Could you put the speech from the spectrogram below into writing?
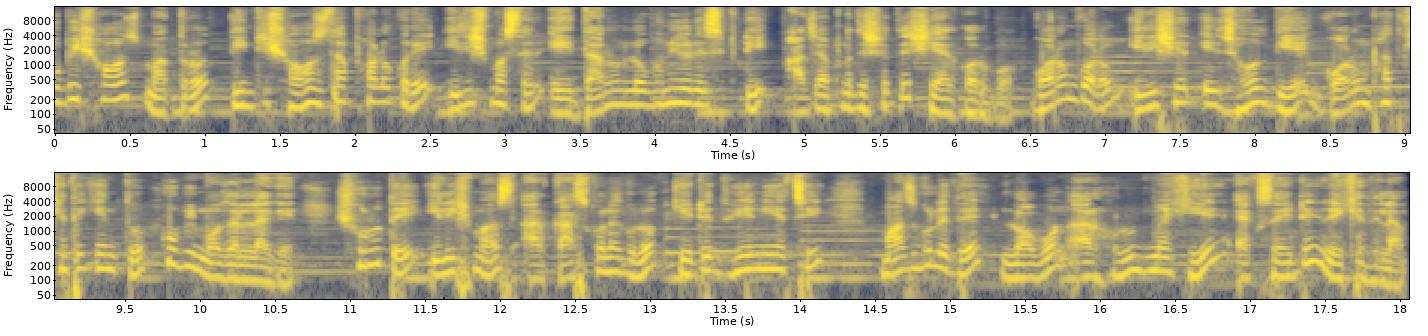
খুবই সহজ, মাত্র তিনটি সহজ ধাপ ফলো করে ইলিশ মাছের এই দারুণ লোভনীয় রেসিপিটি আজ আপনাদের সাথে শেয়ার করব। গরম গরম ইলিশের এই ঝোল দিয়ে গরম ভাত খেতে কিন্তু খুবই মজার লাগে। শুরুতে ইলিশ মাছ আর কাঁচকলাগুলো কেটে ধুয়ে নিয়েছি। মাছগুলিতে লবণ আর হলুদ মাখিয়ে এক সাইডে রেখে দিলাম।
